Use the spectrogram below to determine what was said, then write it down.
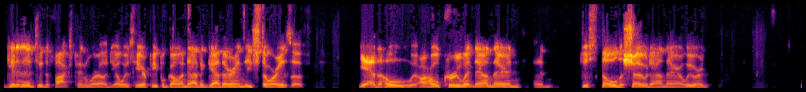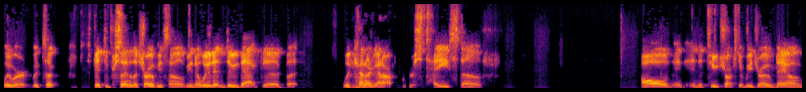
getting into the fox pen world, you always hear people going down together and these stories of, yeah, the whole our whole crew went down there and and just stole the show down there. We were we were we took fifty percent of the trophies home. You know, we didn't do that good, but we kind of mm-hmm. got our first taste of all in, in the two trucks that we drove down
